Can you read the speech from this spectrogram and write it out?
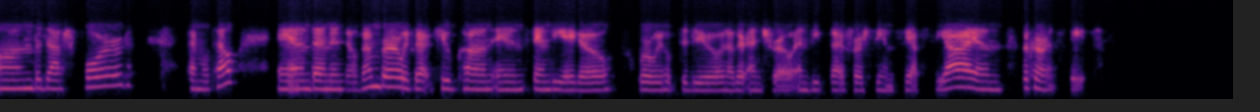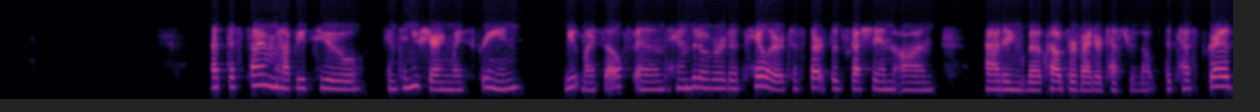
on the dashboard. Time will tell. And then in November, we've got KubeCon in San Diego where we hope to do another intro and deep dive for CNCFCI and the current state. At this time, I'm happy to continue sharing my screen mute myself and hand it over to Taylor to start the discussion on adding the cloud provider test results to test grid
